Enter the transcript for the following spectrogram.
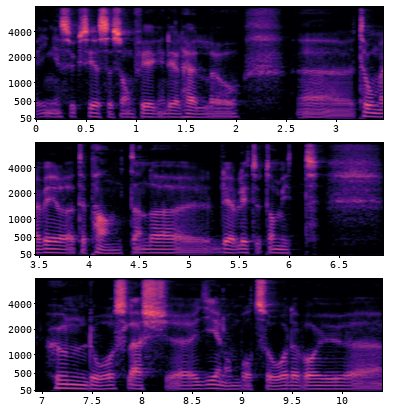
ingen succésäsong för egen del heller. Och, Eh, tog mig vidare till panten. Där blev lite utav mitt hundår slash eh, genombrottsår. Det var ju eh,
